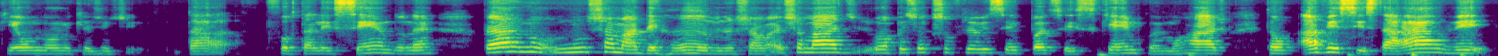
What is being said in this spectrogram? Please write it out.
que é o nome que a gente está fortalecendo, né? Para não, não, chamar derrame, não chamar, é chamar uma pessoa que sofreu AVC, pode ser isquêmico, hemorrágico. Então, AVCista, A-V-C-I-S-T-A.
